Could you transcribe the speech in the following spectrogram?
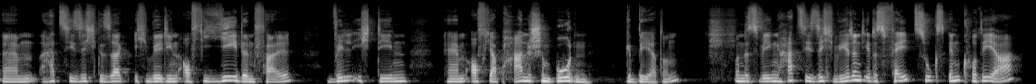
ähm, hat sie sich gesagt, ich will den auf jeden Fall, will ich den ähm, auf japanischem Boden gebären. Und deswegen hat sie sich während ihres Feldzugs in Korea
